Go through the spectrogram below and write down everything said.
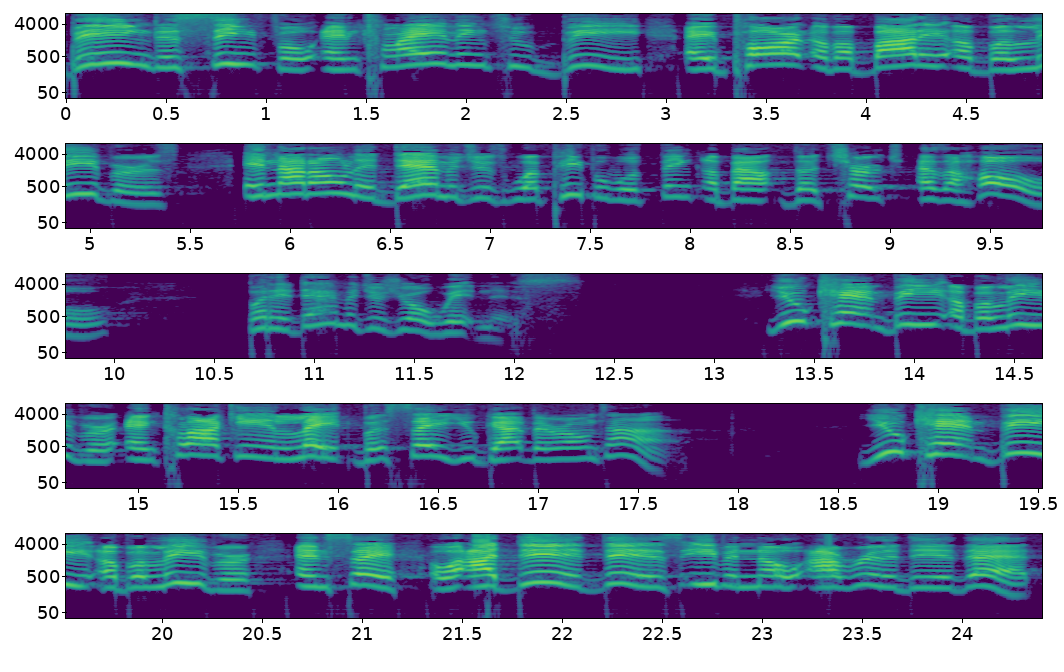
being deceitful and claiming to be a part of a body of believers, it not only damages what people will think about the church as a whole, but it damages your witness. You can't be a believer and clock in late but say you got there on time. You can't be a believer and say, Well, I did this even though I really did that.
